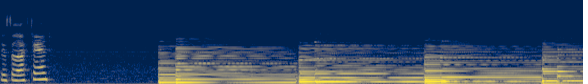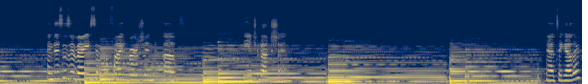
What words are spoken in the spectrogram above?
Just the left hand. Very simplified version of the introduction. Now together.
